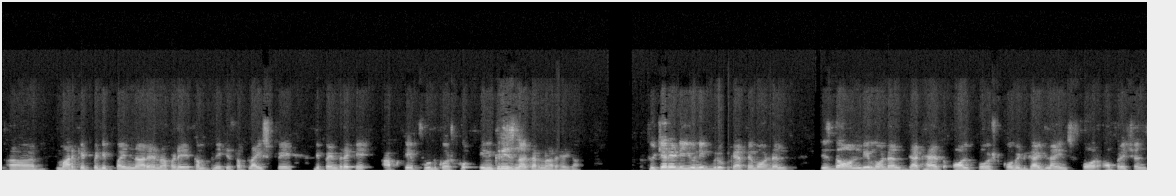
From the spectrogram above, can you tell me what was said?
मार्केट पे डिपेंड ना रहना पड़े कंपनी के सप्लाईज पे डिपेंड रह के आपके फ़ूड कॉस्ट को इंक्रीज ना करना रहेगा। Future ready Unique Brew cafe model is the only model that has all post covid guidelines for operations.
